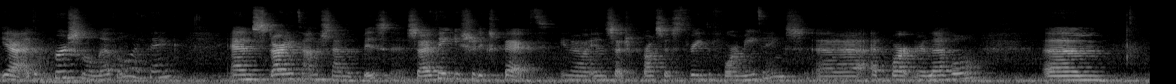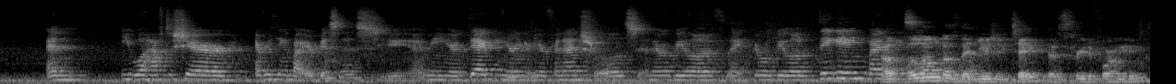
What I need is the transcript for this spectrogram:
yeah, at the personal level, I think, and starting to understand the business. So I think you should expect, you know, in such a process, three to four meetings uh, at partner level, um, and you will have to share everything about your business. You, I mean, your deck and your your financials, and there will be a lot of like there will be a lot of digging by how, how long does that usually take? Those three to four meetings.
